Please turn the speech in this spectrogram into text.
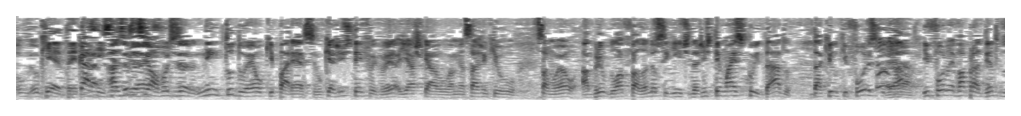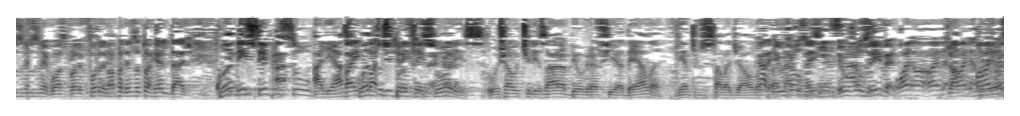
o, o quê? Tem, Cara, às 600 vezes assim, ó, vou dizer, nem tudo é o que parece. O que a gente tem que ver, e acho que a, a mensagem que o Samuel abriu o bloco falando é o seguinte, da gente ter mais cuidado daquilo que for estudar e for levar pra dentro dos, dos negócios, pra, for levar pra dentro da tua realidade. Porque nem sempre a- isso aliás, vai quantos né, professores já utilizaram a biografia dela dentro de sala de aula? Cara, pra eu dar já como usei, exemplo? eu já usei, velho. Olha, olha, Já, olha, olha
